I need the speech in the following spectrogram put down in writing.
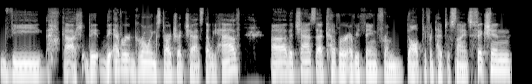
the gosh, the the ever growing Star Trek chats that we have uh, the chats that cover everything from all different types of science fiction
